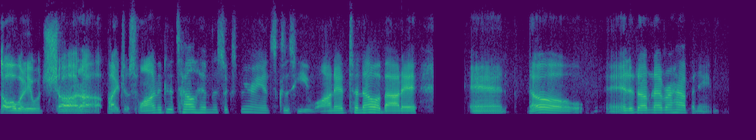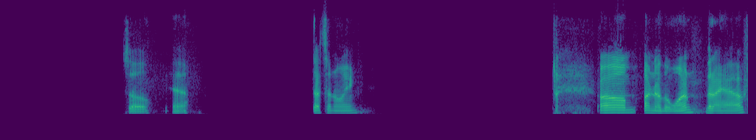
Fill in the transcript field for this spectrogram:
Nobody would shut up. I just wanted to tell him this experience because he wanted to know about it. And no, it ended up never happening. So, yeah. That's annoying. Um, another one that I have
